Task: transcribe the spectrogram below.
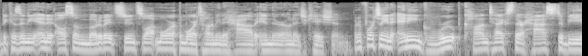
Because in the end, it also motivates students a lot more the more autonomy they have in their own education. But unfortunately, in any group context, there has to be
